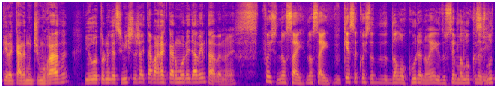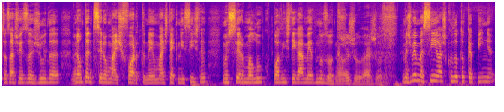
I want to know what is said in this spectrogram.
ter a cara muito esmurrada. E o doutor negacionista já estava a arrancar uma orelha dentada, não é? Pois, não sei, não sei. Que essa coisa de- da loucura, não é? E do ser maluco nas Sim. lutas, às vezes ajuda, não. tanto de ser o mais forte nem o mais tecnicista, mas ser maluco pode instigar medo nos outros. Não, ajuda, ajuda. Mas mesmo assim, eu acho que o Dr. Capinha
